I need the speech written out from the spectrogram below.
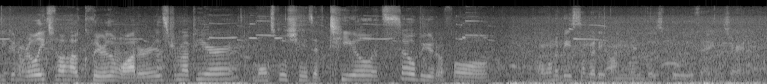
You can really tell how clear the water is from up here. Multiple shades of teal. It's so beautiful. I want to be somebody on one of those blue things right now.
